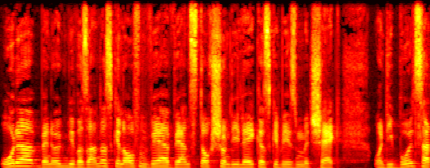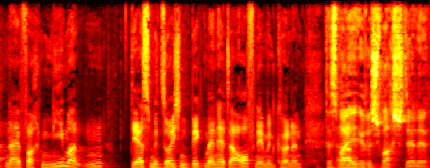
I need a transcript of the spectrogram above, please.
Oder wenn irgendwie was anders gelaufen wäre, wären es doch schon die Lakers gewesen mit Shaq. Und die Bulls hatten einfach niemanden, der es mit solchen Big Men hätte aufnehmen können. Das war ähm, ja ihre Schwachstelle.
